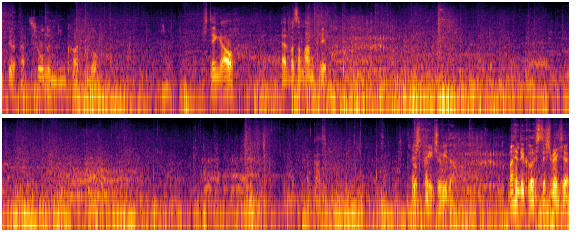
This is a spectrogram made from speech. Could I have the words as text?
Glaube, wir erzürnen ihn gerade wieder. Ich denke auch. Er hat was am Arm kleben. Oh Gott. Er springt schon wieder. Meine größte Schwäche.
